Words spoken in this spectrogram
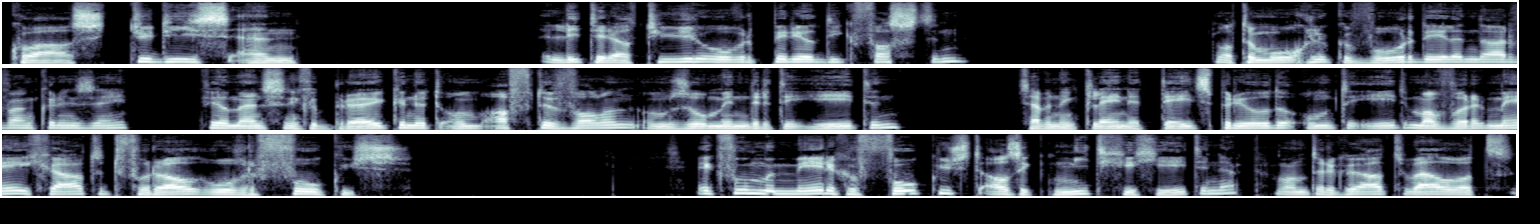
qua studies en literatuur over periodiek vasten. Wat de mogelijke voordelen daarvan kunnen zijn. Veel mensen gebruiken het om af te vallen, om zo minder te eten. Ze hebben een kleine tijdsperiode om te eten, maar voor mij gaat het vooral over focus. Ik voel me meer gefocust als ik niet gegeten heb, want er gaat wel wat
